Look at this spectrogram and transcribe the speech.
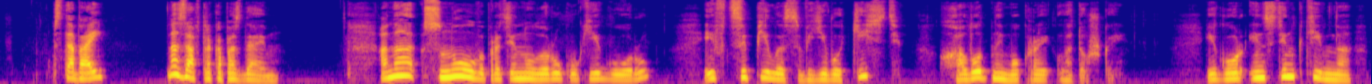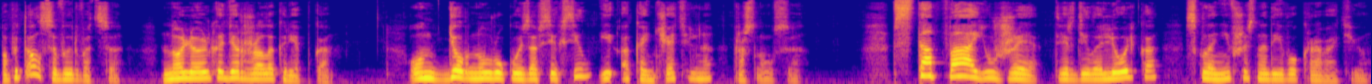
— Вставай, на завтрак опоздаем. Она снова протянула руку к Егору и вцепилась в его кисть холодной мокрой ладошкой. Егор инстинктивно попытался вырваться, но Лёлька держала крепко. Он дернул руку изо всех сил и окончательно проснулся. — Вставай уже! — твердила Лёлька, склонившись над его кроватью.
